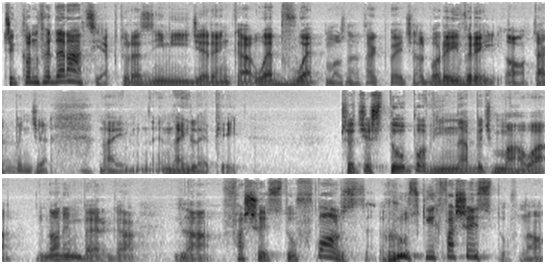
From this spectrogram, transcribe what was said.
Czy Konfederacja, która z nimi idzie ręka łeb w łeb, można tak powiedzieć, albo ryj w ryj. O, tak będzie naj, najlepiej. Przecież tu powinna być mała Norymberga dla faszystów w Polsce. Ruskich faszystów. No,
